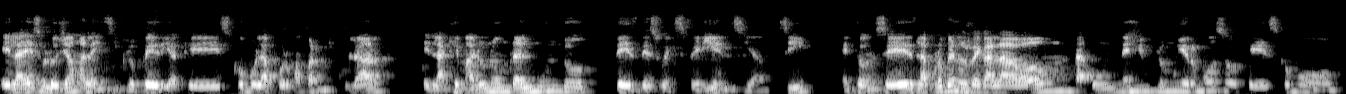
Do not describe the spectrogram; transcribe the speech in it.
Él a eso lo llama la enciclopedia, que es como la forma particular en la que Malo nombra el mundo desde su experiencia, ¿sí? Entonces, la profe nos regalaba un, un, ejemplo muy hermoso que es como,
